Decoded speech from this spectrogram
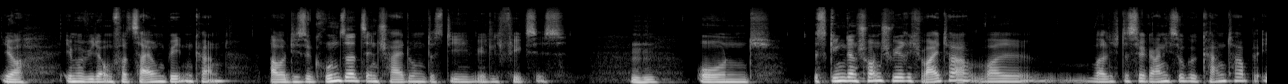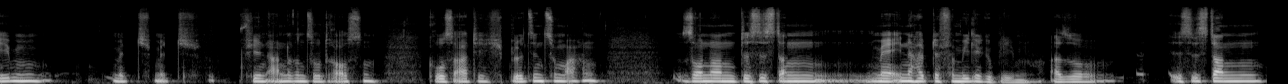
ja immer wieder um Verzeihung beten kann. Aber diese Grundsatzentscheidung, dass die wirklich fix ist. Mhm. Und es ging dann schon schwierig weiter, weil, weil ich das ja gar nicht so gekannt habe, eben mit, mit vielen anderen so draußen großartig Blödsinn zu machen, sondern das ist dann mehr innerhalb der Familie geblieben. Also es ist dann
